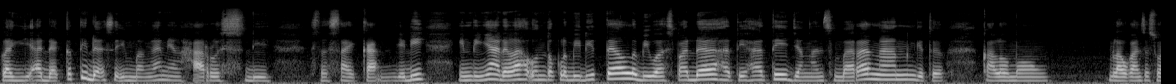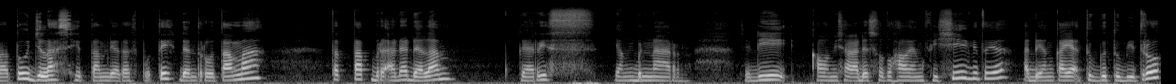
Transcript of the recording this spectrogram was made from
lagi ada ketidakseimbangan yang harus diselesaikan. Jadi intinya adalah untuk lebih detail, lebih waspada, hati-hati, jangan sembarangan gitu. Kalau mau melakukan sesuatu jelas hitam di atas putih dan terutama tetap berada dalam garis yang benar. Jadi kalau misalnya ada suatu hal yang fishy gitu ya, ada yang kayak too good to be true,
